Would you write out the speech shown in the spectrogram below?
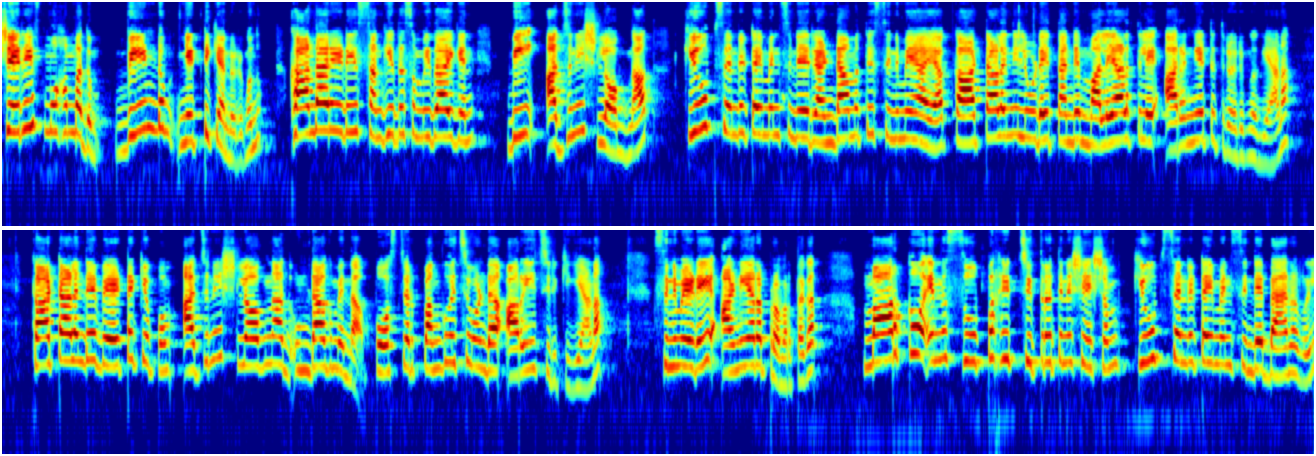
ഷെരീഫ് മുഹമ്മദും വീണ്ടും ഞെട്ടിക്കാൻ ഒരുങ്ങുന്നു കാന്താരയുടെ സംഗീത സംവിധായകൻ ബി അജനീഷ് ലോക്നാഥ് ക്യൂബ്സ് എന്റർടൈൻമെന്റ്സിന്റെ രണ്ടാമത്തെ സിനിമയായ കാട്ടാളനിലൂടെ തന്റെ മലയാളത്തിലെ അരങ്ങേറ്റത്തിനൊരുങ്ങുകയാണ്. കാട്ടാളന്റെ വേട്ടയ്ക്കൊപ്പം അജനീഷ് ലോക്നാഥ് ഉണ്ടാകുമെന്ന് പോസ്റ്റർ പങ്കുവച്ചുകൊണ്ട് അറിയിച്ചിരിക്കുകയാണ്. സിനിമയുടെ അണിയറ പ്രവർത്തകർ മാർക്കോ എന്ന സൂപ്പർ ഹിറ്റ് ചിത്രത്തിന് ശേഷം ക്യൂബ്സ് എന്റർടൈൻമെന്റ്സിന്റെ ബാനറിൽ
